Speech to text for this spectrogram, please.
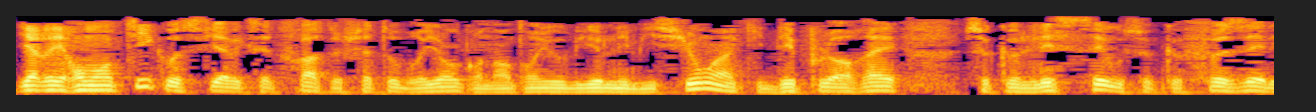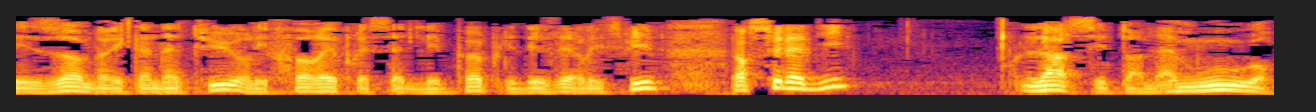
Il y a les romantiques aussi avec cette phrase de Chateaubriand qu'on a entendu au milieu de l'émission, hein, qui déplorait ce que laissaient ou ce que faisaient les hommes avec la nature, les forêts précèdent les peuples, les déserts les suivent. Alors cela dit, là c'est un amour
